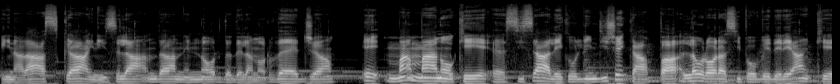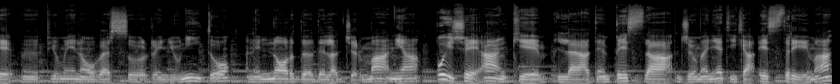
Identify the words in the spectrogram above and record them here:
in Alaska, in Islanda, nel nord della Norvegia, e man mano che eh, si sale con l'indice K l'aurora si può vedere anche eh, più o meno verso il Regno Unito, nel nord della Germania. Poi c'è anche la tempesta geomagnetica estrema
